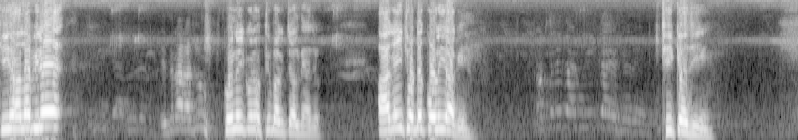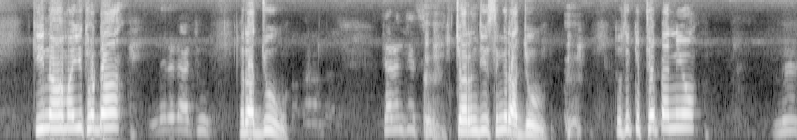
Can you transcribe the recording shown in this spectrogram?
ਕੀ ਹਾਲ ਆ ਵੀਰੇ? ਕੋਈ ਨਹੀਂ ਕੋਈ ਉੱਥੇ ਬਾਗ ਚੱਲਦੇ ਆ ਜੋ ਆ ਜੀ ਤੁਹਾਡੇ ਕੋਲ ਹੀ ਆ ਗਏ। ਠੀਕ ਹੈ ਜੀ। ਕੀ ਨਾਮ ਆ ਜੀ ਤੁਹਾਡਾ? ਮੇਰੇ ਰਾਜੂ। ਰਾਜੂ। ਚਰਨਜੀਤ ਸਿੰਘ। ਚਰਨਜੀਤ ਸਿੰਘ ਰਾਜੂ। ਤੁਸੀਂ ਕਿੱਥੇ ਪੈਂਦੇ ਹੋ? ਮੈਂ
